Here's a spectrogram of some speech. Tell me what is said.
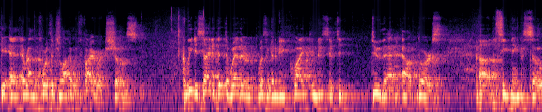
at, around the 4th of July with fireworks shows. We decided that the weather wasn't going to be quite conducive to do that outdoors uh, this evening, so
